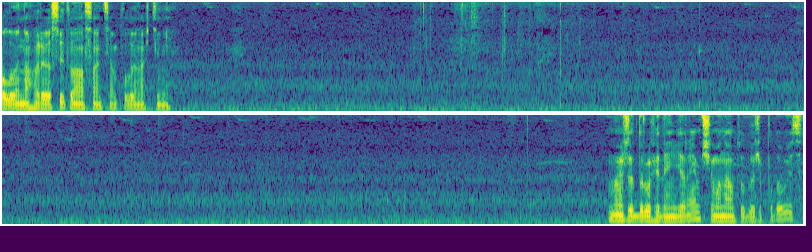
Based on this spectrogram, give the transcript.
Половина гори освітлена сонцем, половина в тіні. Ми вже другий день в Яремчому, нам тут дуже подобається.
